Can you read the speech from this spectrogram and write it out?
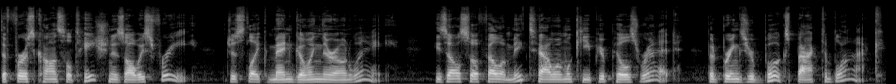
The first consultation is always free, just like men going their own way. He's also a fellow MGTOW and will keep your pills red, but brings your books back to black.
